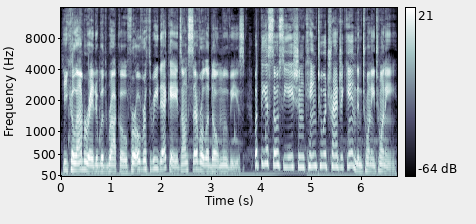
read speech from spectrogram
He collaborated with Rocco for over three decades on several adult movies, but the association came to a tragic end in 2020.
